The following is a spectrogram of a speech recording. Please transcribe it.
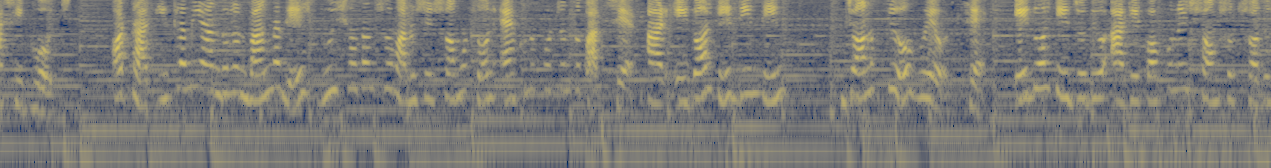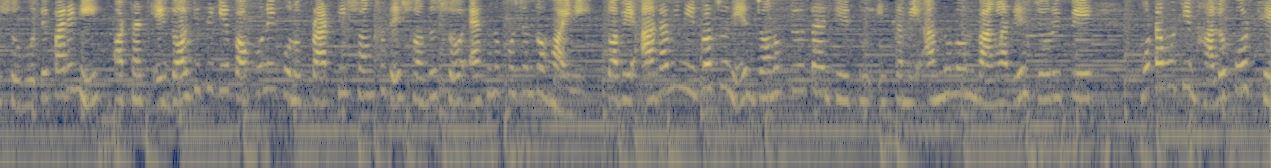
আশি ভোট। অর্থাৎ ইসলামী আন্দোলন বাংলাদেশ দুই শতাংশ মানুষের সমর্থন এখনও পর্যন্ত পাচ্ছে। আর এই দলটি দিন দিন জনপ্রিয় হয়ে উঠছে। এই দলটি যদিও আগে কখনোই সংসদ সদস্য হতে পারেনি, অর্থাৎ এই দলটি থেকে কখনোই কোনো প্রার্থীর সংসদের সদস্য এখনও পর্যন্ত হয়নি। তবে আগামী নির্বাচনে জনপ্রিয়তায় যেহেতু ইসলামী আন্দোলন বাংলাদেশ জরিপে মোটামুটি ভালো করছে,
